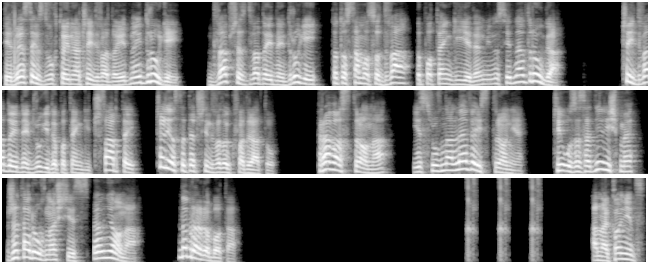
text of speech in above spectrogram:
Pierwiastek z dwóch to inaczej 2 do 1 drugiej. 2 przez 2 do 1 drugiej to to samo co 2 do potęgi 1 minus 1 druga. Czyli 2 do 1 drugiej do potęgi czwartej, czyli ostatecznie 2 do kwadratu. Prawa strona jest równa lewej stronie, czyli uzasadniliśmy, że ta równość jest spełniona. Dobra robota. A na koniec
